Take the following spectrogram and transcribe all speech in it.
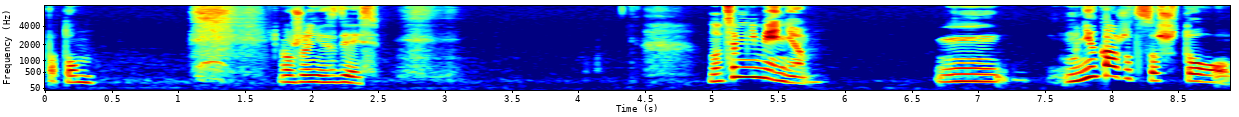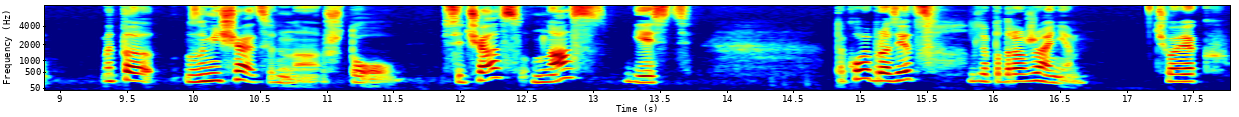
потом уже не здесь. Но тем не менее, мне кажется, что это замечательно, что сейчас у нас есть такой образец для подражания. Человек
